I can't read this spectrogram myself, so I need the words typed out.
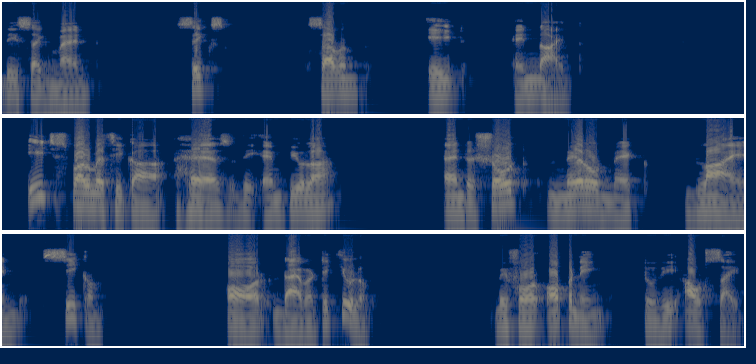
the segment 6, 7th, 8th and 9th. Each spermatheca has the ampulla and a short narrow neck blind cecum or diverticulum before opening to the outside.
